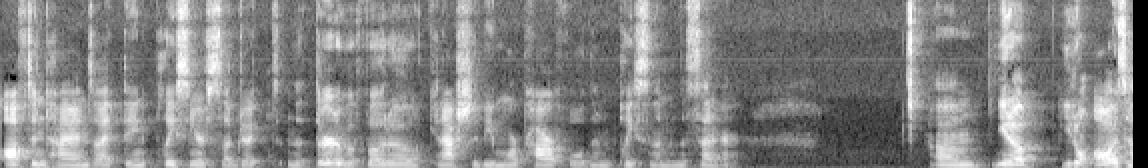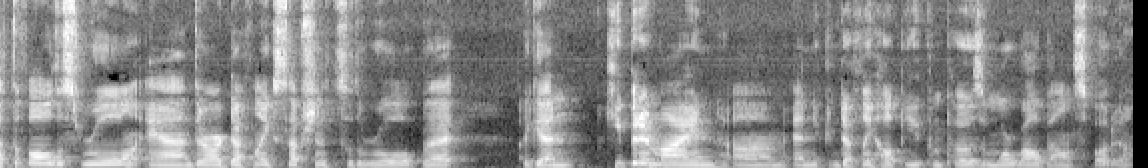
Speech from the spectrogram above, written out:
oftentimes I think placing your subject in the third of a photo can actually be more powerful than placing them in the center. Um, you know, you don't always have to follow this rule, and there are definitely exceptions to the rule, but again, keep it in mind, um, and it can definitely help you compose a more well-balanced photo.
